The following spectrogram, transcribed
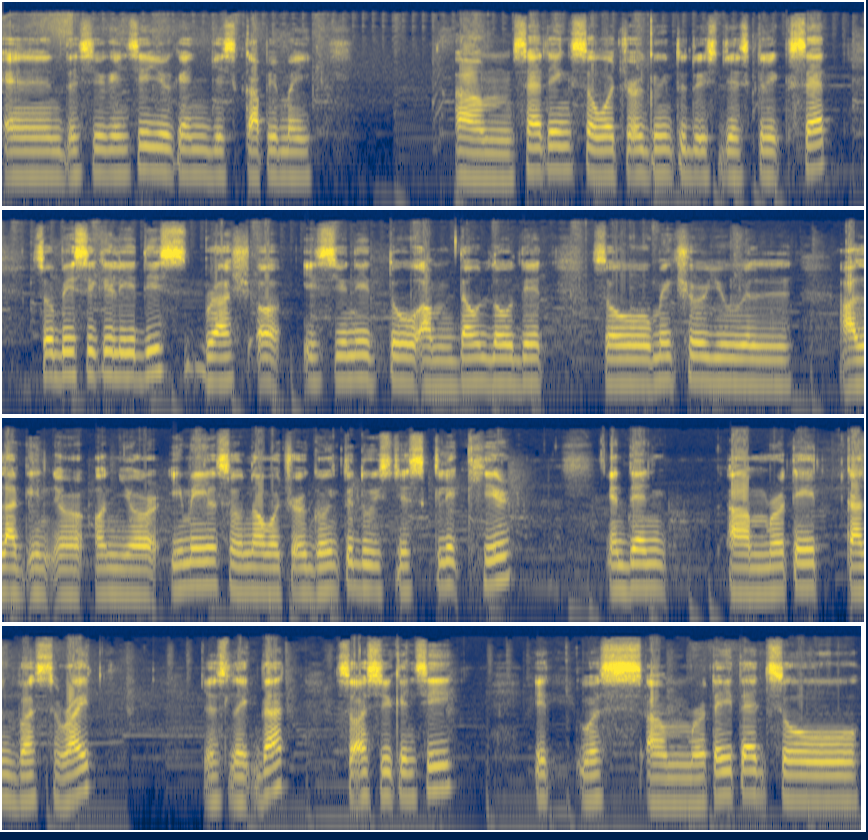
And as you can see you can just copy my um, settings. So what you're going to do is just click set. So basically this brush uh, is you need to um, download it. So make sure you will uh, log in your, on your email. So now what you're going to do is just click here. And then um, rotate canvas right just like that. So as you can see it was um, rotated. So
